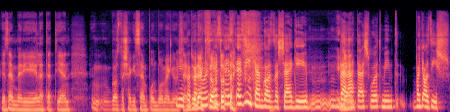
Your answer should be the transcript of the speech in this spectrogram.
hogy az emberi életet ilyen gazdasági szempontból megőrzendőnek tartották. Ez, ez, ez inkább gazdasági belátás Igen. volt, mint, vagy az is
